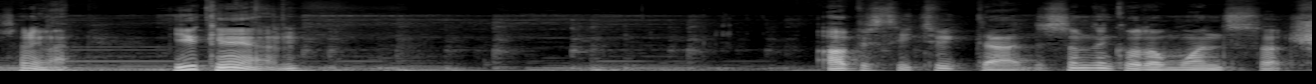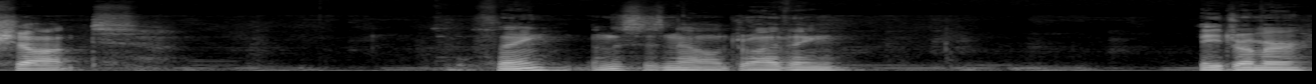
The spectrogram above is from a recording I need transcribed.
So anyway, you can obviously tweak that. There's something called a one shot thing, and this is now driving a drummer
